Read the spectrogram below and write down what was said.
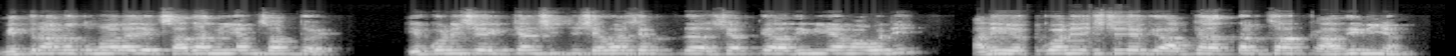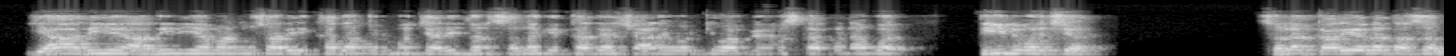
मित्रांनो तुम्हाला एक साधा नियम सांगतोय. एकोणीसशे एक्क्याऐंशी ची सेवा शर्त अधिनियमावली आणि एकोणीसशे अठ्याहत्तरचा अधिनियम. या अधि अधिनियमानुसार एखादा कर्मचारी जर सलग एखाद्या शाळेवर किंवा व्यवस्थापनावर तीन वर्ष सलग कार्यरत असेल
